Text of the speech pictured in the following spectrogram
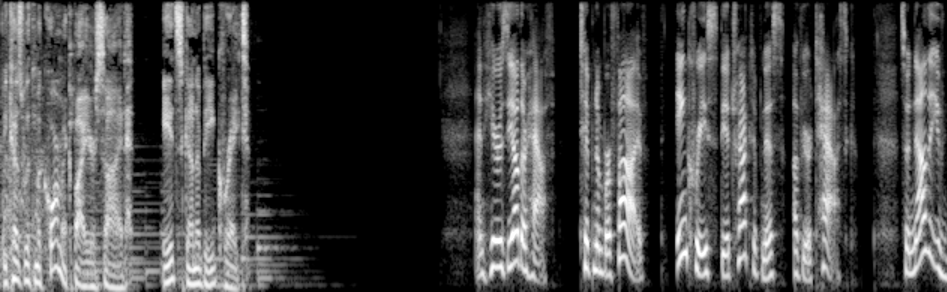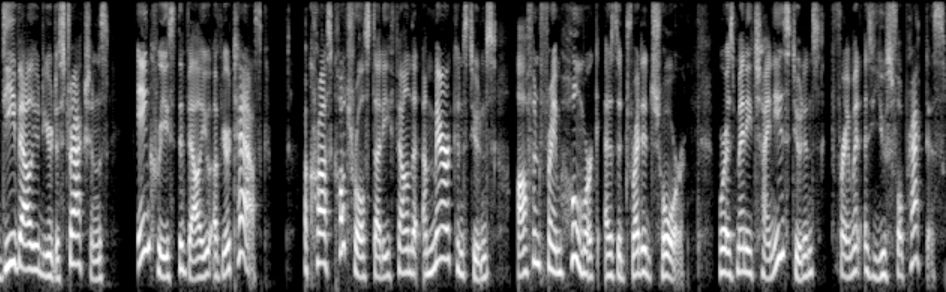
Because with McCormick by your side, it's gonna be great. And here's the other half. Tip number five increase the attractiveness of your task. So now that you've devalued your distractions, increase the value of your task. A cross cultural study found that American students often frame homework as a dreaded chore, whereas many Chinese students frame it as useful practice.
